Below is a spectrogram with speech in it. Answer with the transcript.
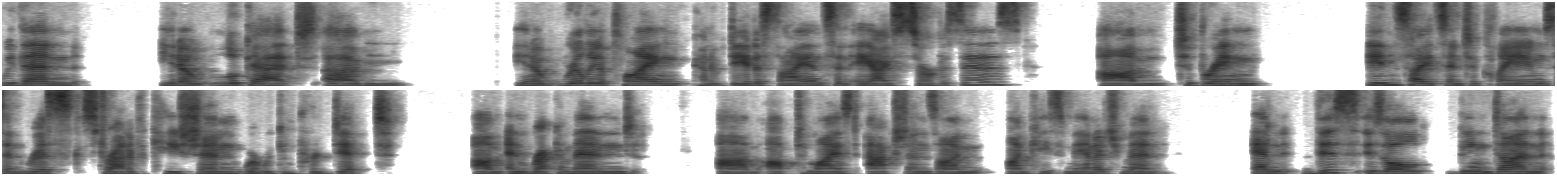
We then you know, look at, um, you know, really applying kind of data science and AI services um, to bring insights into claims and risk stratification where we can predict um, and recommend um, optimized actions on, on case management. And this is all being done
